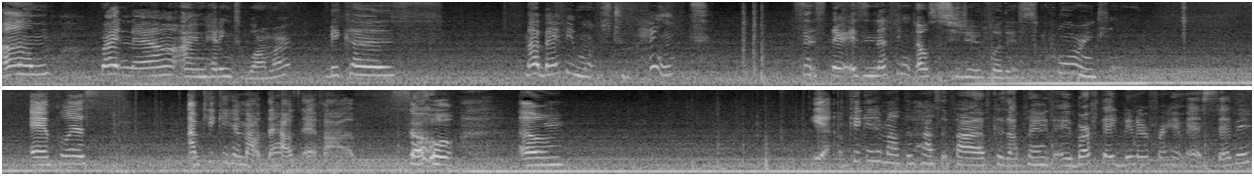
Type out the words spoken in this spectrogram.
Um, right now I'm heading to Walmart because my baby wants to paint since there is nothing else to do for this quarantine. And plus, I'm kicking him out the house at five. So, um, yeah, I'm kicking him out the house at five because I planned a birthday dinner for him at seven.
